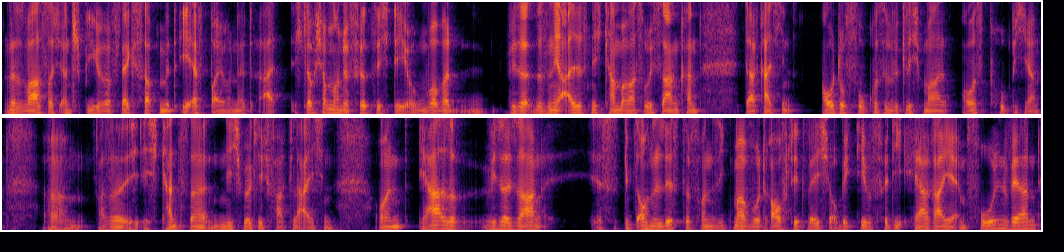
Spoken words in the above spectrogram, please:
Und das war es, was ich an Spiegelreflex habe mit EF-Bajonett. Ich glaube, ich habe noch eine 40D irgendwo, aber wie gesagt, das sind ja alles nicht Kameras, wo ich sagen kann, da kann ich ihn Autofokus wirklich mal ausprobieren. Ähm, also ich, ich kann es da nicht wirklich vergleichen. Und ja, also wie soll ich sagen, es gibt auch eine Liste von Sigma, wo drauf steht, welche Objektive für die R-Reihe empfohlen werden.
